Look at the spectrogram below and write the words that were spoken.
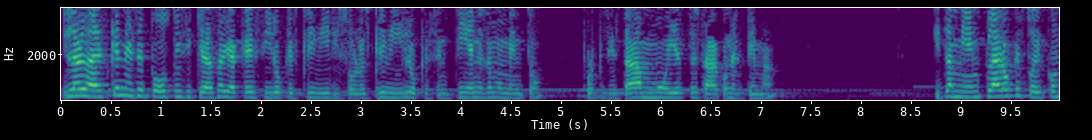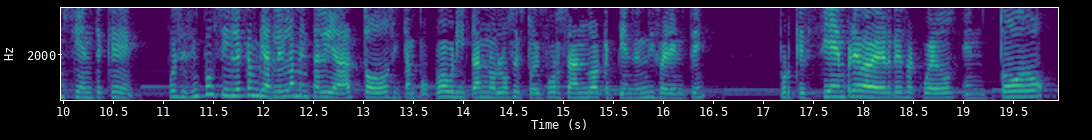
Y la verdad es que en ese post ni siquiera sabía qué decir o qué escribir y solo escribí lo que sentí en ese momento, porque sí estaba muy estresada con el tema. Y también claro que estoy consciente que pues es imposible cambiarle la mentalidad a todos y tampoco ahorita no los estoy forzando a que piensen diferente, porque siempre va a haber desacuerdos en todo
